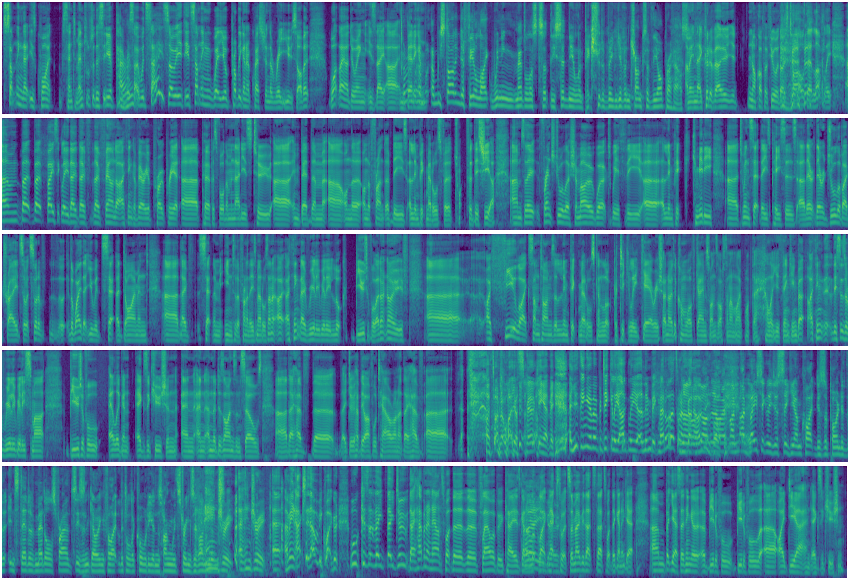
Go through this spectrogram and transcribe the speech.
something that is quite sentimental to the city of Paris, mm-hmm. I would say. So it, it's something where you're probably going to question the reuse of it. What they are doing is they are embedding. Are, are, are we starting to feel like winning medalists at the Sydney Olympics should have been given chunks of the Opera House? I mean, they could have. Uh, knock off a few of those tiles. They're lovely. Um, but but basically, they, have they've, they've found I think a very appropriate uh, purpose for them, and that is to uh, embed them uh, on the on the front of these Olympic medals for tw- for this year. Um, so the French jeweler Chaumet worked with the uh, Olympic Committee uh, to inset these pieces. Uh, they're they're a jeweler by trade, so it's sort of the, the way that you would set a diamond. they've set them into the front of these medals, and I, I, think they really really look beautiful. I don't know if I feel like sometimes sometimes Olympic medals can look particularly garish. I know the Commonwealth Games ones often I'm like, what the hell are you thinking? But I think this is a really, really smart, beautiful, elegant execution and, and, and the designs themselves. Uh, they have the they do have the Eiffel Tower on it. They have uh, I don't know why you're smirking at me. Are you thinking of a particularly ugly Olympic medal? That's what no, I'm kind of no, hoping no, for. I'm, I'm basically just thinking I'm quite disappointed that instead of medals, France isn't going for like little accordions hung with strings of onions. Andrew, Andrew. Uh, I mean, actually, that would be quite good. Well, because they, they do they haven't announced what the, the flower bouquet is going to look like go. next to it, so maybe that's that's what they're going to get. Um, but yes, I think a, a beautiful beautiful uh, idea and execution.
